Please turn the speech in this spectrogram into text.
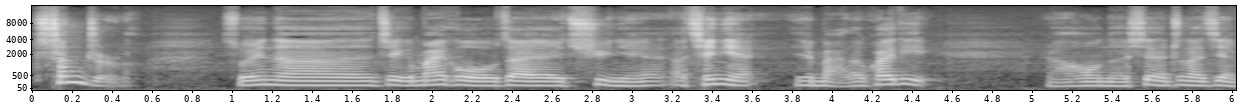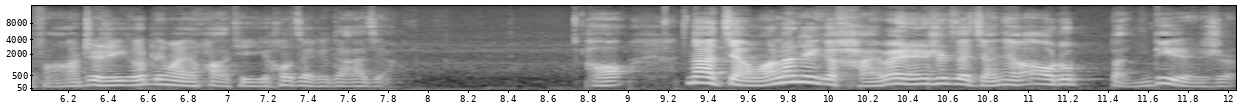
升值的。所以呢，这个 Michael 在去年啊前年也买了块地，然后呢现在正在建房啊，这是一个另外的话题，以后再给大家讲。好，那讲完了这个海外人士，再讲讲澳洲本地人士。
